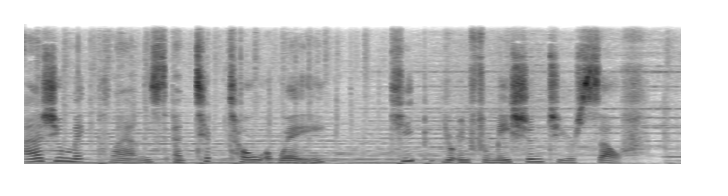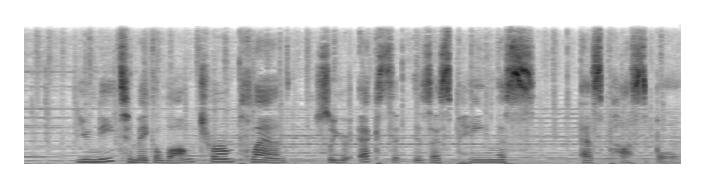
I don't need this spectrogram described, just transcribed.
As you make plans and tiptoe away, keep your information to yourself. You need to make a long-term plan so your exit is as painless as possible.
